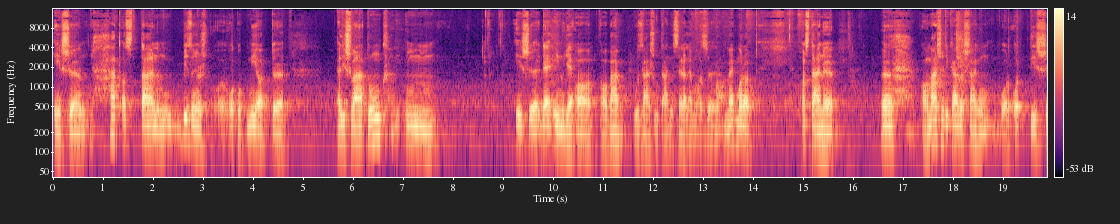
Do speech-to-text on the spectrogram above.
és hát aztán bizonyos okok miatt el is váltunk, mm, és, de én ugye a, a bábúzás utáni szerelem az megmaradt. Aztán a második házasságomból ott is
